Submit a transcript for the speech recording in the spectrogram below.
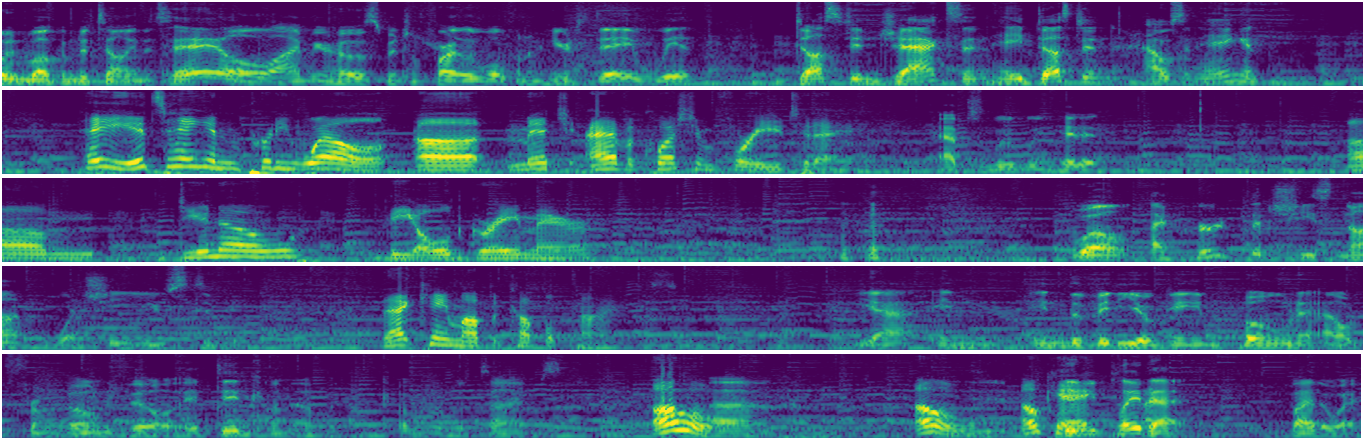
Hello and welcome to Telling the Tale. I'm your host, Mitchell Farley Wolf, and I'm here today with Dustin Jackson. Hey, Dustin, how's it hanging? Hey, it's hanging pretty well. Uh, Mitch, I have a question for you today. Absolutely, hit it. Um, do you know the old gray mare? Well, I heard that she's not what she used to be. That came up a couple times. Yeah, in in the video game Bone Out from Boneville, it did come up a couple of times. Oh, Uh, oh, okay. Did you play that, by the way?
